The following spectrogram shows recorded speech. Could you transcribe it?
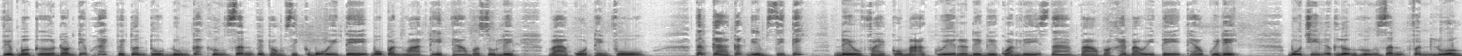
Việc mở cửa đón tiếp khách phải tuân thủ đúng các hướng dẫn về phòng dịch của Bộ Y tế, Bộ Văn hóa, Thể thao và Du lịch và của thành phố. Tất cả các điểm di tích đều phải có mã QR để người quản lý ra vào và khai báo y tế theo quy định. Bố trí lực lượng hướng dẫn phân luồng,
